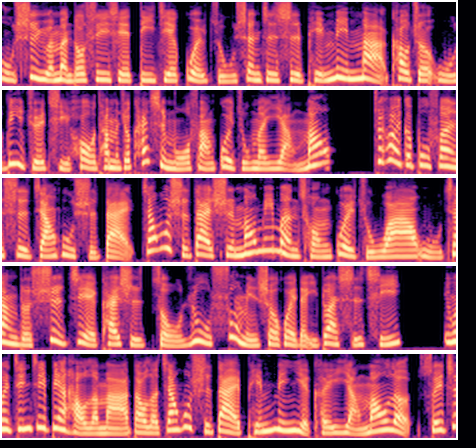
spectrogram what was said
武士原本都是一些低阶贵族，甚至是平民嘛，靠着武力崛起后，他们就开始模仿贵族们养猫。最后一个部分是江户时代。江户时代是猫咪们从贵族啊、武将的世界开始走入庶民社会的一段时期。因为经济变好了嘛，到了江户时代，平民也可以养猫了。随之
